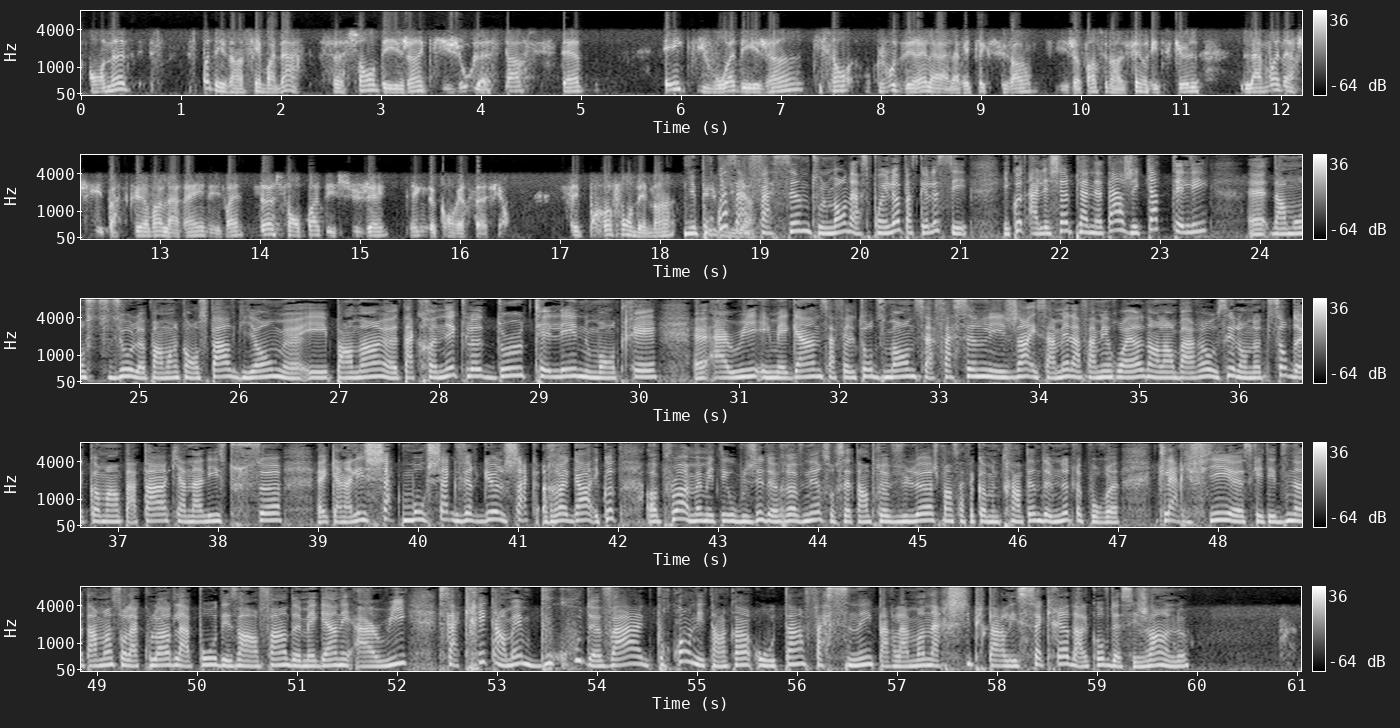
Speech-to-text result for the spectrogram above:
On a, c'est pas des anciens monarques. Ce sont des gens qui jouent le star system et qui voient des gens qui sont, je vous dirais la, la réplique suivante, qui je pense est dans le film ridicule, la monarchie et particulièrement la reine et vrai, ne sont pas des sujets dignes de conversation. C'est profondément. Mais pourquoi humiliant. ça fascine tout le monde à ce point-là? Parce que là, c'est, écoute, à l'échelle planétaire, j'ai quatre télés euh, dans mon studio là, pendant qu'on se parle, Guillaume, euh, et pendant euh, ta chronique, là, deux télés nous montraient Harry et Meghan. Ça fait le tour du monde, ça fascine les gens et ça met la famille royale dans l'embarras aussi. On a toutes sortes de commentateurs qui analysent tout ça, qui analysent chaque mot, chaque virgule, chaque regard. Écoute, Oprah a même été obligée de revenir sur cette entrevue-là. Je pense que ça fait comme une trentaine de minutes là, pour clarifier ce qui a été dit notamment sur la couleur de la peau des enfants de Meghan et Harry. Ça crée quand même beaucoup de vagues. Pourquoi on est encore autant fasciné par la monarchie puis par les secrets dans le coffre de ces gens-là?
